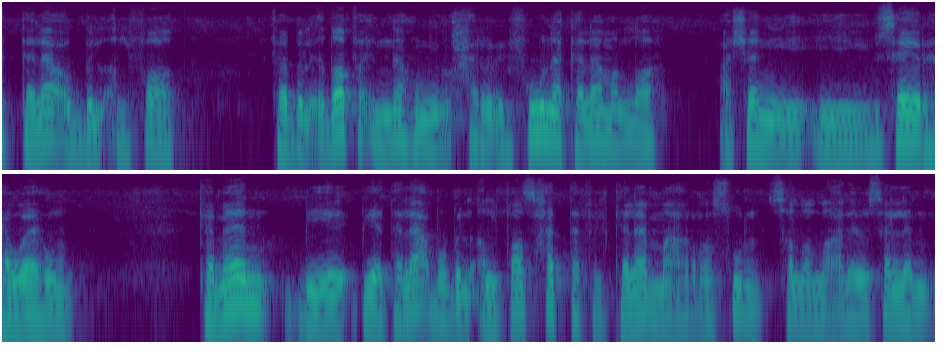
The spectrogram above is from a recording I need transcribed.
التلاعب بالألفاظ فبالإضافة إنهم يحرفون كلام الله عشان يسير هواهم كمان بيتلاعبوا بالألفاظ حتى في الكلام مع الرسول صلى الله عليه وسلم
